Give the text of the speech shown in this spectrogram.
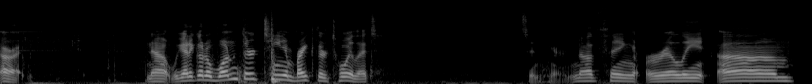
Alright. Now, we gotta go to 113 and break their toilet. What's in here? Nothing really. Um...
